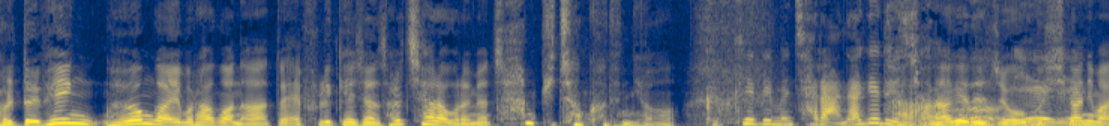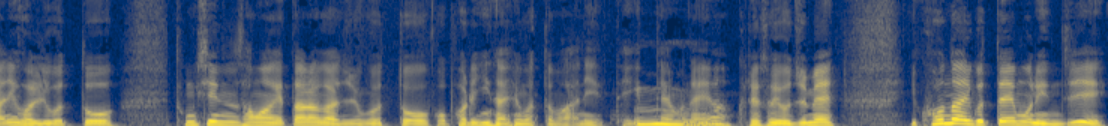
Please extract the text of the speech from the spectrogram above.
별도의 회원, 회원 가입을 하거나 또 애플리케이션 설치하라고 그러면 참 귀찮거든요. 그렇게 되면 잘 안 하게 되죠. 잘 안 하게 되죠. 예, 그 시간이 예. 많이 걸리고 또 통신 상황에 따라 가지고 또 버퍼링이나 이런 것도 많이 되기 음. 때문에요. 그래서 요즘에 이 코로나19 때문인지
